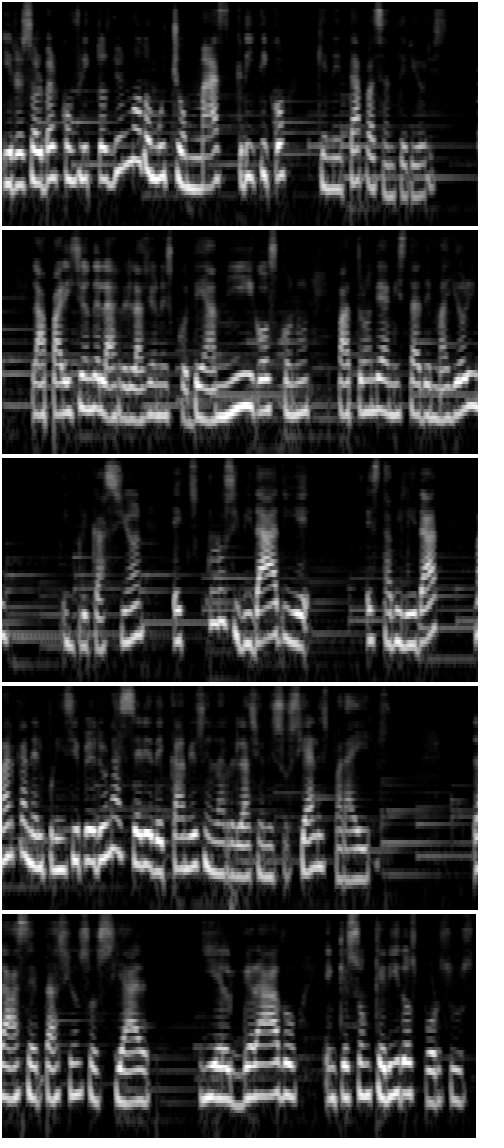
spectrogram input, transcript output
y resolver conflictos de un modo mucho más crítico que en etapas anteriores. La aparición de las relaciones de amigos con un patrón de amistad de mayor implicación, exclusividad y estabilidad marcan el principio de una serie de cambios en las relaciones sociales para ellos. La aceptación social y el grado en que son queridos por sus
